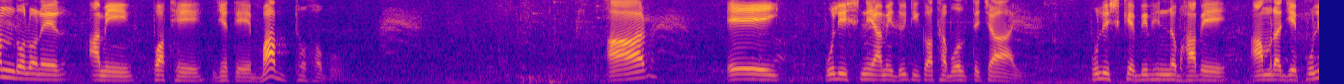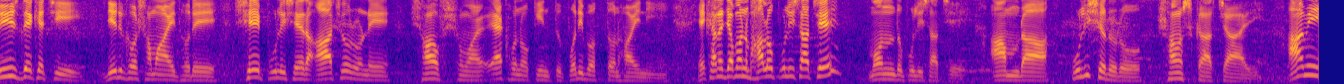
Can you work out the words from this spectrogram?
আন্দোলনের আমি পথে যেতে বাধ্য হব। আর এই পুলিশ নিয়ে আমি দুইটি কথা বলতে চাই। পুলিশকে বিভিন্নভাবে আমরা যে পুলিশ দেখেছি দীর্ঘ সময় ধরে, সে পুলিশের আচরণে সব সময় এখনও কিন্তু পরিবর্তন হয়নি। এখানে যেমন ভালো পুলিশ আছে, মন্দ পুলিশ আছে। আমরা পুলিশেরও সংস্কার চাই। আমি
